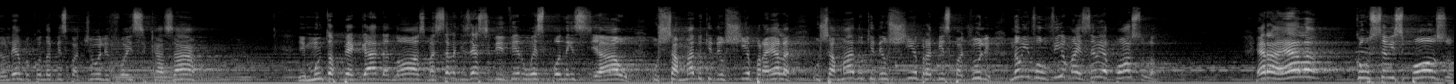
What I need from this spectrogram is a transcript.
Eu lembro quando a bispa Julie foi se casar, e muito apegada a nós, mas se ela quisesse viver um exponencial, o chamado que Deus tinha para ela, o chamado que Deus tinha para a bispa Julie, não envolvia mais eu e a apóstola, era ela com o seu esposo,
